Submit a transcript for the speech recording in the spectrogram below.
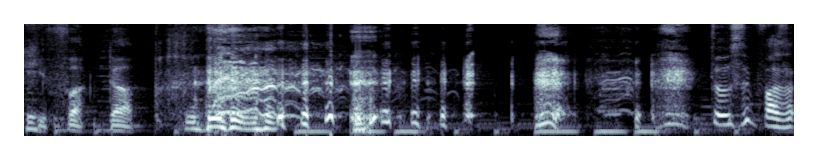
he fucked up. então você faz.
